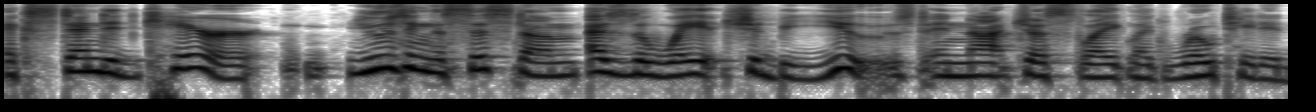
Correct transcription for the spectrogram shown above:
extended care using the system as the way it should be used and not just like like rotated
